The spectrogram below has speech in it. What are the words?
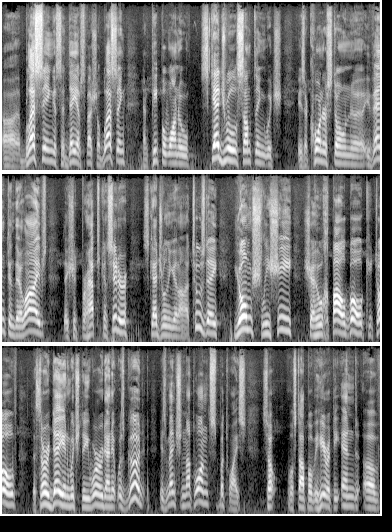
uh, blessing. It's a day of special blessing, and people want to schedule something which is a cornerstone uh, event in their lives. They should perhaps consider scheduling it on a Tuesday, Yom Shlishi Shehuchpal Bo Kitov, the third day in which the word "and it was good" is mentioned not once but twice. So we'll stop over here at the end of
